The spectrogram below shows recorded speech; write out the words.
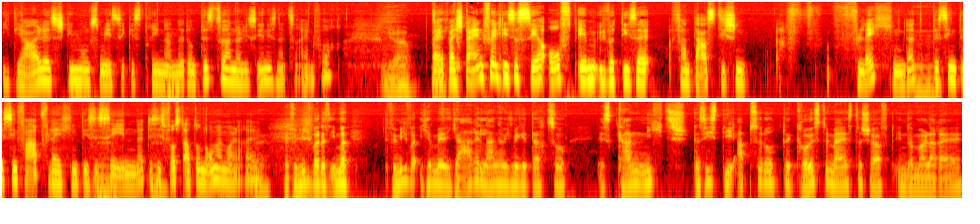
Ideales, Stimmungsmäßiges drinnen. Mhm. Nicht? Und das zu analysieren ist nicht so einfach. Ja, bei, bei Steinfeld ist es sehr oft eben über diese fantastischen Flächen, nicht? Das, sind, das sind Farbflächen, diese ja. Seen. Nicht? Das ja. ist fast autonome Malerei. Ja. für mich war das immer, für mich war, ich habe mir jahrelang, habe ich mir gedacht, so, es kann nichts, das ist die absolute größte Meisterschaft in der Malerei,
